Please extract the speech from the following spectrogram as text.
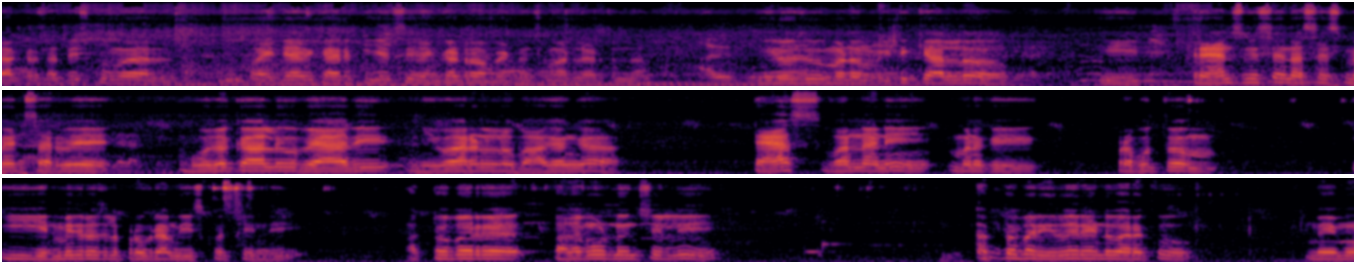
డాక్టర్ సతీష్ కుమార్ వైద్యాధికారి పిహెచ్సి వెంకట్రావుపేట నుంచి మాట్లాడుతున్నా. ఈరోజు మనం ఇటిక్యాల్లో ఈ ట్రాన్స్మిషన్ అసెస్మెంట్ సర్వే బోధకాలు వ్యాధి నివారణలో భాగంగా ట్యాస్ వన్ అని మనకి ప్రభుత్వం ఈ ఎనిమిది రోజుల ప్రోగ్రాం తీసుకొచ్చింది. అక్టోబర్ పదమూడు నుంచి వెళ్ళి అక్టోబర్ ఇరవై రెండు వరకు మేము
